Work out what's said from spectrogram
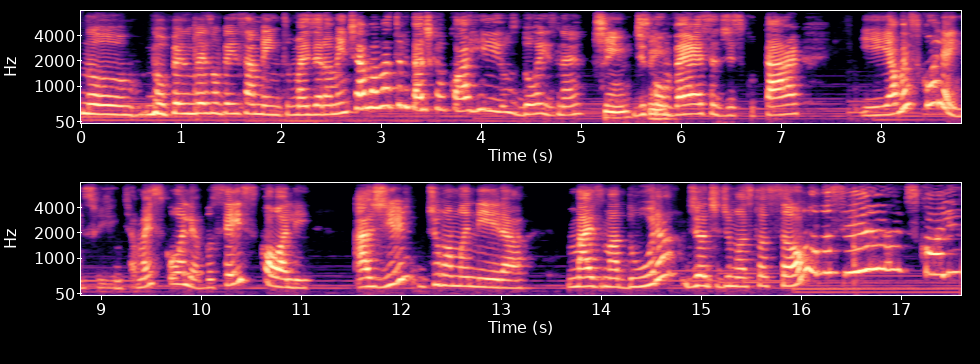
no, no mesmo pensamento. Mas geralmente é uma maturidade que ocorre os dois, né? Sim. De sim. conversa, de escutar. E é uma escolha isso, gente. É uma escolha. Você escolhe agir de uma maneira mais madura diante de uma situação ou você escolhe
